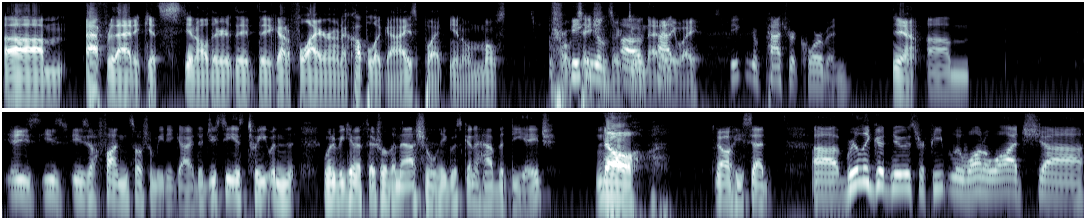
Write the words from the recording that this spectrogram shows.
Um, after that, it gets you know they're they they got a flyer on a couple of guys, but you know most rotations of, are doing uh, that Pat- anyway. Speaking of Patrick Corbin, Yeah. um, he's he's he's a fun social media guy. Did you see his tweet when when it became official the National League was going to have the DH? No. No, he said, uh, "Really good news for people who want to watch uh,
